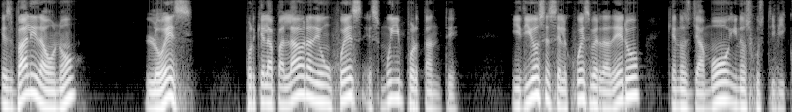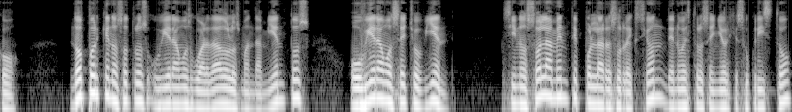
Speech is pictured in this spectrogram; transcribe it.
¿es válida o no? Lo es, porque la palabra de un juez es muy importante, y Dios es el juez verdadero que nos llamó y nos justificó, no porque nosotros hubiéramos guardado los mandamientos o hubiéramos hecho bien, sino solamente por la resurrección de nuestro Señor Jesucristo,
